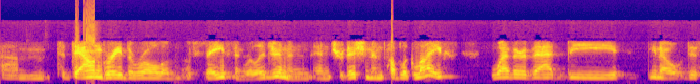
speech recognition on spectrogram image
um, to downgrade the role of, of faith and religion and, and tradition in public life, whether that be you know this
